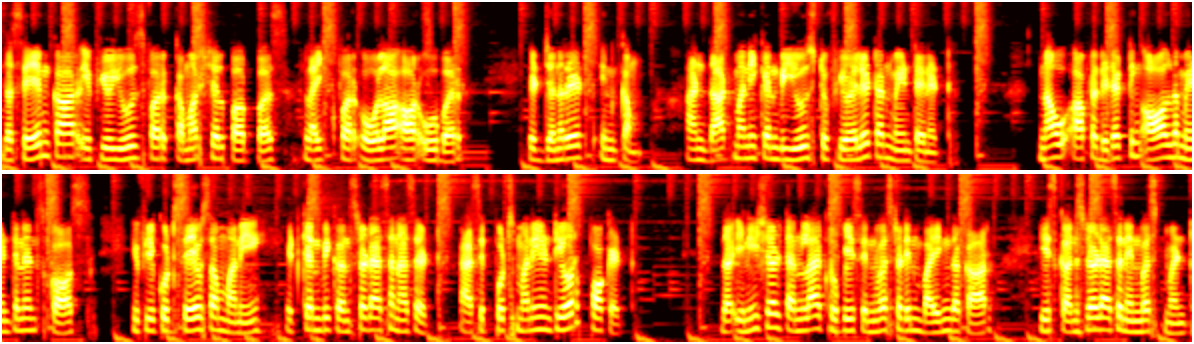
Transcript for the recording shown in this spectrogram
the same car, if you use for commercial purpose like for Ola or Uber, it generates income and that money can be used to fuel it and maintain it. Now, after deducting all the maintenance costs, if you could save some money, it can be considered as an asset as it puts money into your pocket. The initial 10 lakh rupees invested in buying the car is considered as an investment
